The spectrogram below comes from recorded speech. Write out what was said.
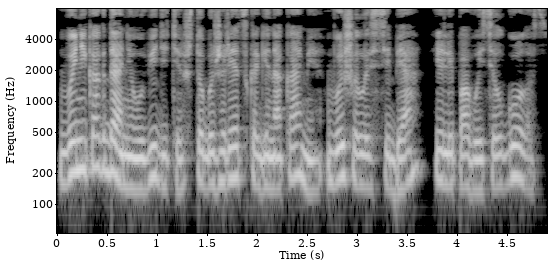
Вы никогда не увидите, чтобы жрец Кагинаками вышел из себя или повысил голос.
